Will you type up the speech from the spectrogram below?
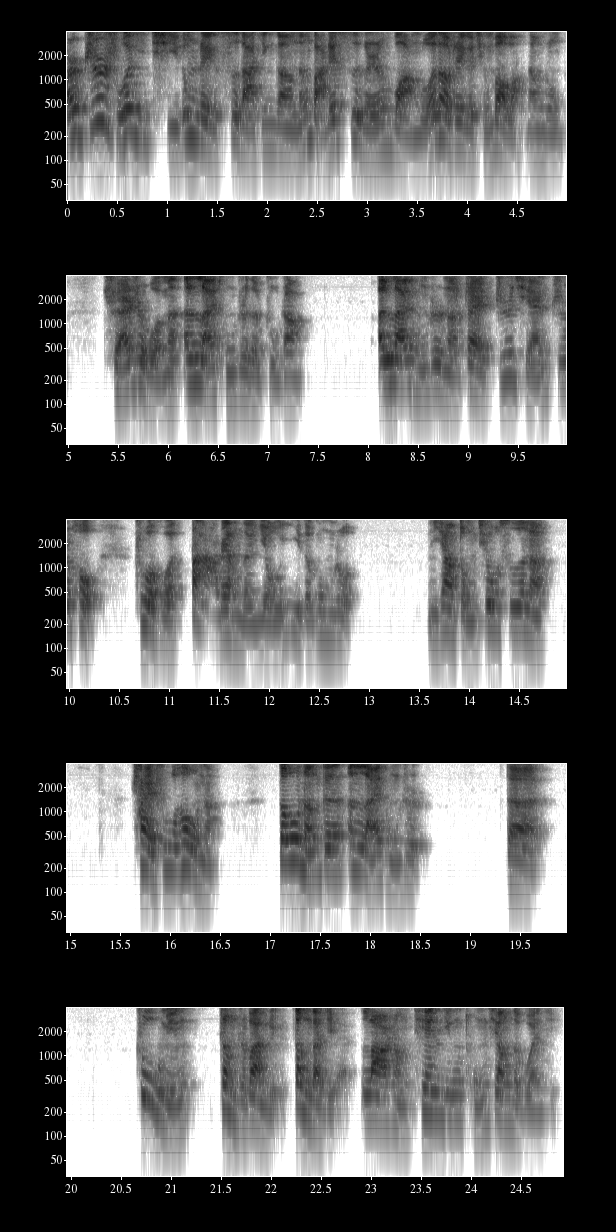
而之所以启动这个四大金刚，能把这四个人网罗到这个情报网当中，全是我们恩来同志的主张。恩来同志呢，在之前之后做过大量的有益的工作。你像董秋思呢，蔡叔厚呢，都能跟恩来同志的著名政治伴侣邓大姐拉上天津同乡的关系。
